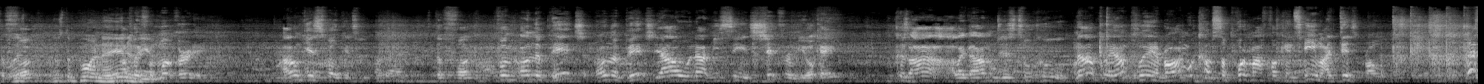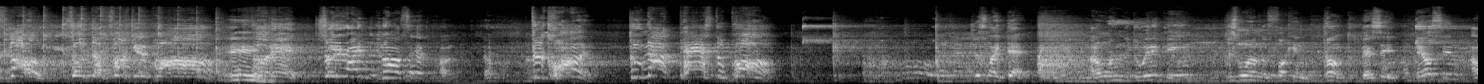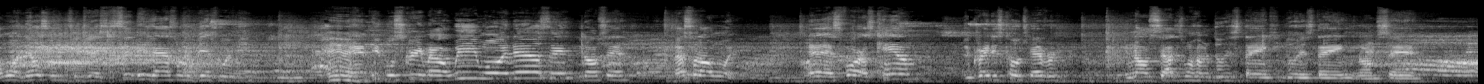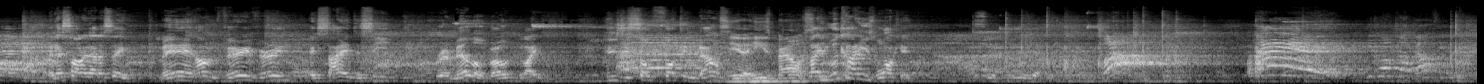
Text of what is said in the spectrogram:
The What, fuck? what's the point of the interview? I play interview? for Montverde. I don't get spoken to. The fuck? From on the bench, on the bench, y'all will not be seeing shit from me, okay? Cause I like I'm just too cool. Nah, I'm playing, I'm playing, bro. I'm gonna come support my fucking team like this, bro. Let's go! Shoot the fucking ball! Yeah. Shoot it! Shoot it right! You know what I'm saying? Oh, no. Daquan! Do not pass the ball! Just like that. I don't want him to do anything. Just want him to fucking dunk. That's it. Nelson, I want Nelson to just sit his ass on the bench with me Yeah. and people scream out, "We want Nelson!" You know what I'm saying? That's what I want. And as far as Cam, the greatest coach ever, you know what I'm saying? I just want him to do his thing, keep doing his thing. You know what I'm saying? And that's all I gotta say. Man, I'm very, very excited to see Romelo, bro. Like, he's just so fucking bouncy. Yeah, he's bouncing. Like, look how he's walking.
